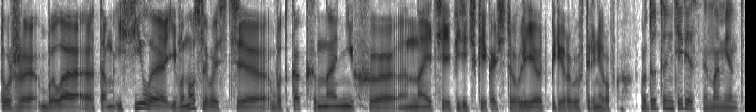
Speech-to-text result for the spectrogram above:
тоже была там и сила, и выносливость. Вот как на них, на эти физические качества влияют перерывы в тренировках. Вот тут интересный момент.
